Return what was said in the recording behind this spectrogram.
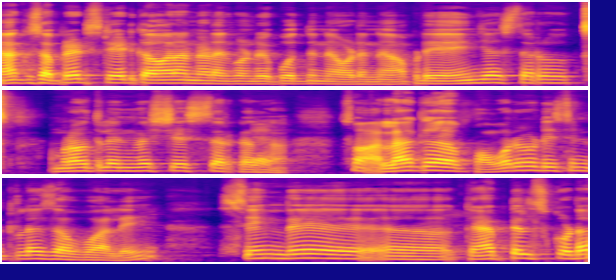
నాకు సపరేట్ స్టేట్ కావాలన్నాడు అనుకోండి రేపు పొద్దున్న ఎవడన్నా. అప్పుడు ఏం చేస్తారు? అమరావతిలో ఇన్వెస్ట్ చేస్తారు కదా. సో అలాగా పవర్ డిసెంట్రలైజ్ అవ్వాలి. సేమ్ వే క్యాపిటల్స్ కూడా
